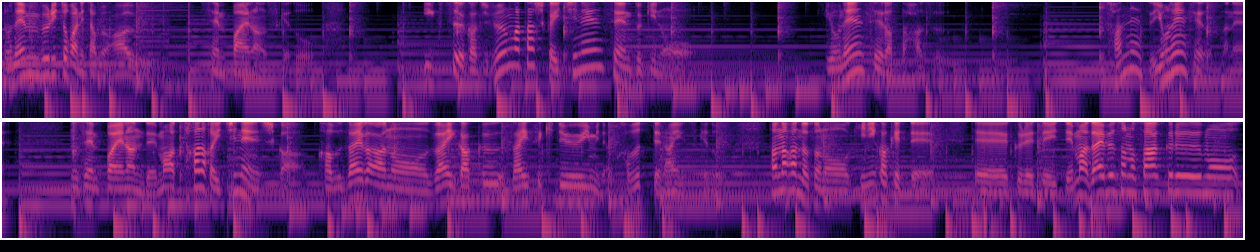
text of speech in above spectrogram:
4年ぶりとかに多分会う。先輩なんですけど。いくつか自分が確か1年生の時の4年生だったはず。3年生4年生だったね。先輩なんでまあたかだか1年しか株在があの在学在籍という意味ではかぶってないんですけどなんだかんだその気にかけて、えーくれていてまあだいぶそのサークルも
